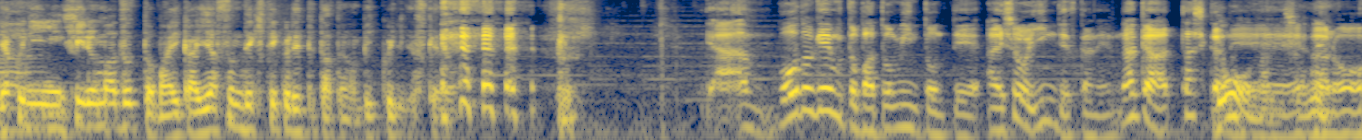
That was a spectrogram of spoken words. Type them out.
逆に昼間ずっと毎回休んできてくれてたっていうのはびっくりですけど いやーボードゲームとバドミントンって相性いいんですかね？なんか確かねね。あの、ん。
